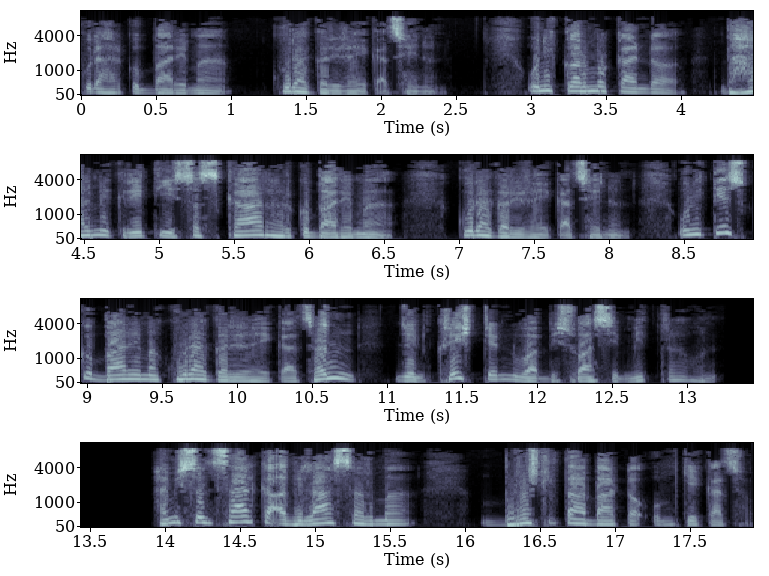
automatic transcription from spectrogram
कुराहरूको बारेमा कुरा गरिरहेका छैनन्। उनी कर्मकाण्ड धार्मिक रीति संस्कारहरूको बारेमा कुरा गरिरहेका छैनन्। उनी त्यसको बारेमा कुरा गरिरहेका छन् जुन ख्रिस्टियन वा विश्वासी मित्र हुन्। हामी संसारका अभिलाषहरूमा भ्रष्टताबाट उम्केका छौं।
